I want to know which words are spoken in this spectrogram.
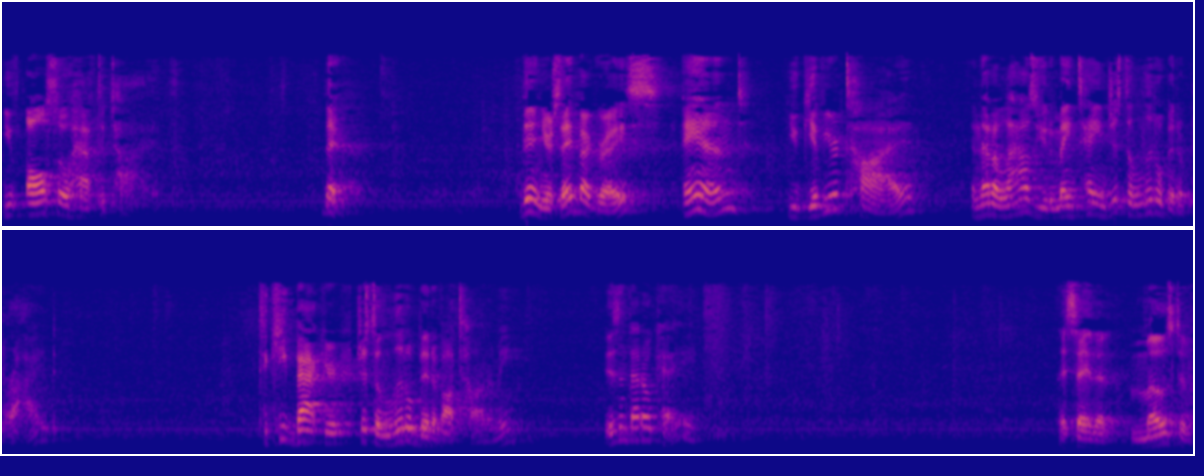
You also have to tithe. There. Then you're saved by grace and you give your tithe, and that allows you to maintain just a little bit of pride, to keep back your just a little bit of autonomy. Isn't that okay? They say that most of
